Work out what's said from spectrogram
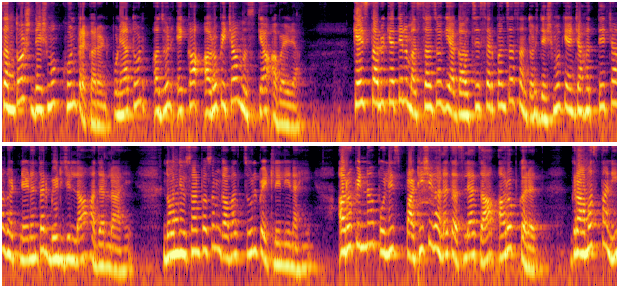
संतोष देशमुख खून प्रकरण. पुण्यातून अजून एका आरोपीच्या मुसक्या आवळल्या केज तालुक्यातील मस्साजोग या गावचे सरपंच संतोष देशमुख यांच्या हत्येच्या घटनेनंतर बीड जिल्हा हादरला आहे. दोन दिवसांपासून गावात चूल पेटलेली नाही. आरोपींना पोलीस पाठीशी घालत असल्याचा आरोप करत ग्रामस्थांनी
